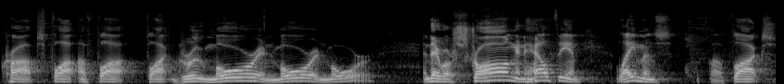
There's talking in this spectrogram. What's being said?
crops flock, uh, flock, flock grew more and more and more. And they were strong and healthy, and Laban's uh, flocks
